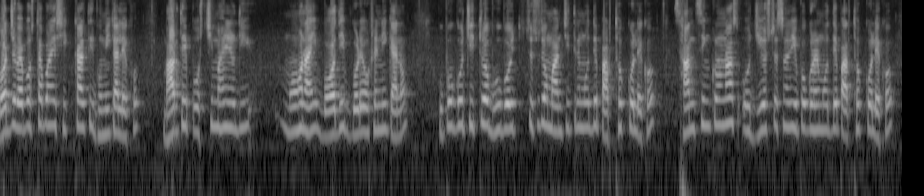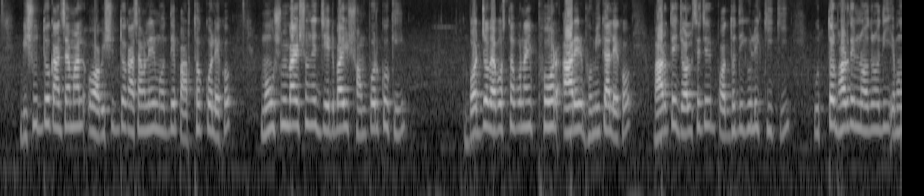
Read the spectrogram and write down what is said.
বর্জ্য ব্যবস্থাপনায় শিক্ষার্থীর ভূমিকা লেখো। ভারতের পশ্চিম বাহিনী নদী মোহনায় বদ্বীপ গড়ে ওঠেনি কেন? উপগ্রহচিত্র ভূবৈচিত্র্যসূচক মানচিত্রের মধ্যে পার্থক্য লেখো। সানসিঙ্ক্রোনাস ও জিওস্টেশনারি উপগ্রহের মধ্যে পার্থক্য লেখো। বিশুদ্ধ কাঁচামাল ও অবিশুদ্ধ কাঁচামালের মধ্যে পার্থক্য লেখো। মৌসুমী বায়ুর সঙ্গে জেট বায়ুর সম্পর্ক কী? বর্জ্য ব্যবস্থাপনায় ফোর আর এর ভূমিকা লেখো। ভারতে জলসেচের পদ্ধতিগুলি কি কি? উত্তর ভারতের নদ নদী এবং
